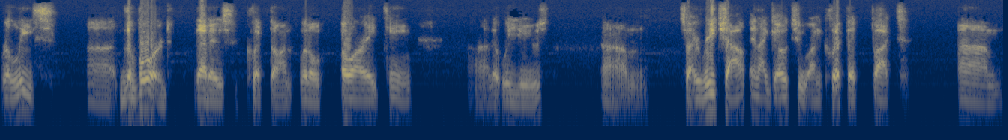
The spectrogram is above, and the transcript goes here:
release uh, the board that is clipped on little OR18 uh, that we use. Um, so I reach out and I go to unclip it, but um,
